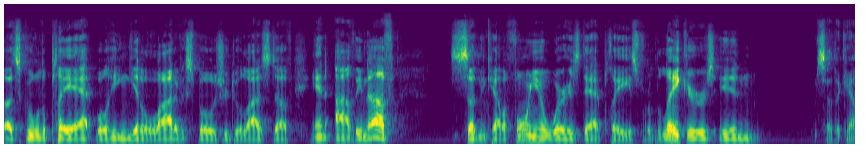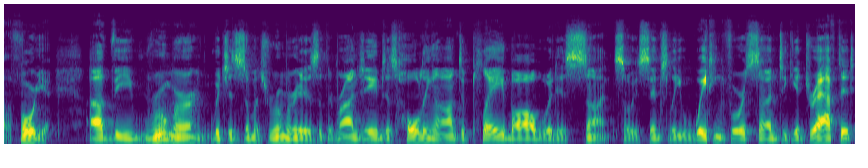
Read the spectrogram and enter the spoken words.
a school to play at. Well, he can get a lot of exposure, do a lot of stuff, and oddly enough, Southern California, where his dad plays for the Lakers in Southern California. Uh, the rumor, which is so much rumor, is that LeBron James is holding on to play ball with his son. So essentially waiting for his son to get drafted,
